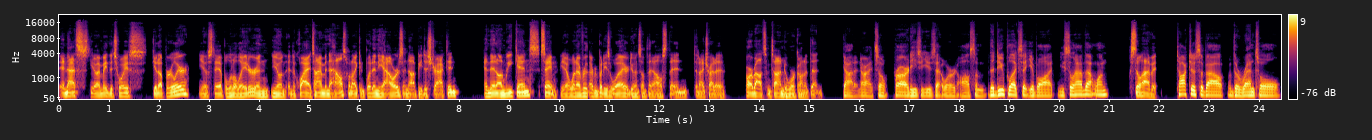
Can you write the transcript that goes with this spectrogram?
And that's, you know, I made the choice get up earlier you know, stay up a little later and, you know, in the quiet time in the house when I can put in the hours and not be distracted. And then on weekends, same, you know, whenever everybody's away or doing something else, then, then I try to carve out some time to work on it then. Got it. All right. So priorities, you use that word. Awesome. The duplex that you bought, you still have that one? Still have it. Talk to us about the rental.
